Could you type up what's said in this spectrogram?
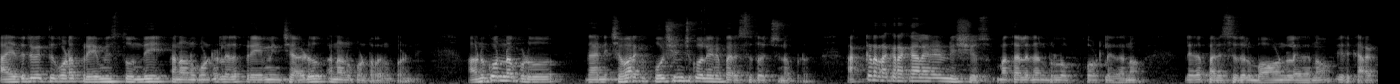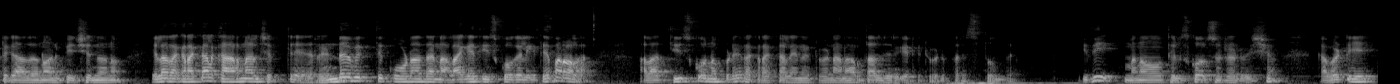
ఆ ఎదుటి వ్యక్తి కూడా ప్రేమిస్తుంది అని అనుకుంటాడు లేదా ప్రేమించాడు అని అనుకుంటుంది అనుకోండి. అనుకున్నప్పుడు దాన్ని చివరికి పోషించుకోలేని పరిస్థితి వచ్చినప్పుడు అక్కడ రకరకాలైన ఇష్యూస్ మా తల్లిదండ్రులు ఒప్పుకోవట్లేదనో లేదా పరిస్థితులు బాగుండలేదనో ఇది కరెక్ట్ కాదనో అనిపించిందనో ఇలా రకరకాల కారణాలు చెప్తే రెండో వ్యక్తి కూడా దాన్ని అలాగే తీసుకోగలిగితే పర్వాలా? అలా తీసుకున్నప్పుడే రకరకాలైనటువంటి అనర్థాలు జరిగేటటువంటి పరిస్థితి ఉంది. ఇది మనం తెలుసుకోవాల్సినటువంటి విషయం. కాబట్టి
